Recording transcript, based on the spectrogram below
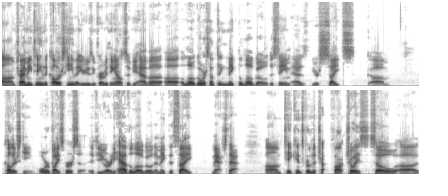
Um, try and maintain the color scheme that you're using for everything else. So if you have a, a, a logo or something, make the logo the same as your site's um, color scheme, or vice versa. If you already have the logo, then make the site match that. Um, take hints from the ch font choice. So uh,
